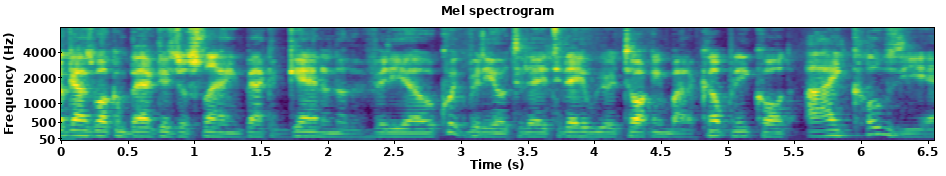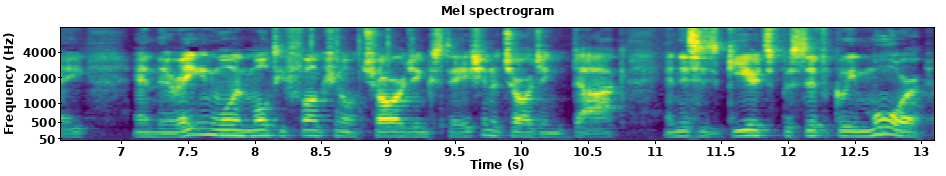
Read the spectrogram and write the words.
What up guys, welcome back, Digital Slang, back again, another video. Quick video today. Today we are talking about a company called iCozzier and their 8-in-1 multifunctional charging station, a charging dock, and this is geared specifically more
